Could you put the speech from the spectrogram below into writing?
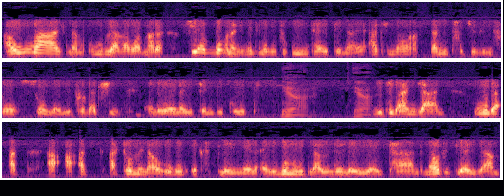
awumazi namkha umuntu lakakwa mara suyakubona nje nithi ngokuthi u-interact naye athi no i've done producing for so many production and wena you can be good Yeah. Yeah. yithi kanjani umuntu a- a- a- a- athome nawo uku-explainela and ubone ukuthi nawe into leyo uyayithanda nawuthi uthi uyayizama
